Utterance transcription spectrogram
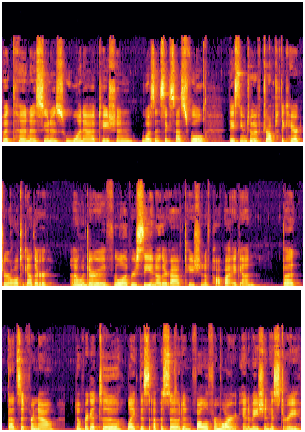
but then as soon as one adaptation wasn't successful, they seem to have dropped the character altogether. I wonder if we'll ever see another adaptation of Popeye again. But that's it for now. Don't forget to like this episode and follow for more animation history.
